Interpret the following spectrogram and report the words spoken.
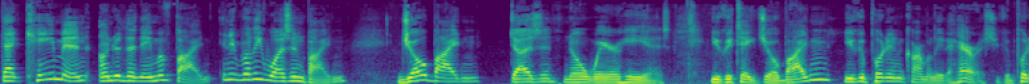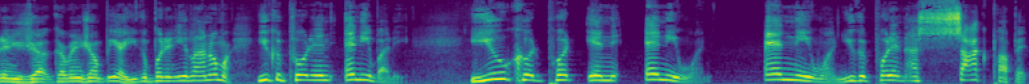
that came in under the name of Biden, and it really was in Biden. Joe Biden doesn't know where he is. You could take Joe Biden, you could put in Carmelita Harris, you could put in Karine Jean Pierre, you could put in Ilhan Omar, you could put in anybody. You could put in anyone. Anyone. You could put in a sock puppet.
